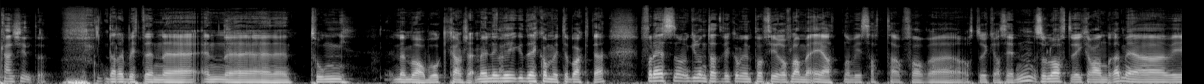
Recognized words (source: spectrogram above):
kanskje ikke. Det hadde blitt en, en, en, eh, tung memoarbok, kanskje. Men vi, det kommer vi tilbake til. For det som, Grunnen til at vi kom inn på Fyr og flamme, er at når vi satt her for uh, åtte uker siden, så lovte vi hverandre med uh, vi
